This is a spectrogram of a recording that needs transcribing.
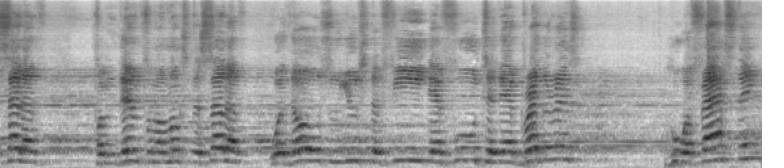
salaf from them from amongst the salaf, were those who used to feed their food to their brethren who were fasting,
